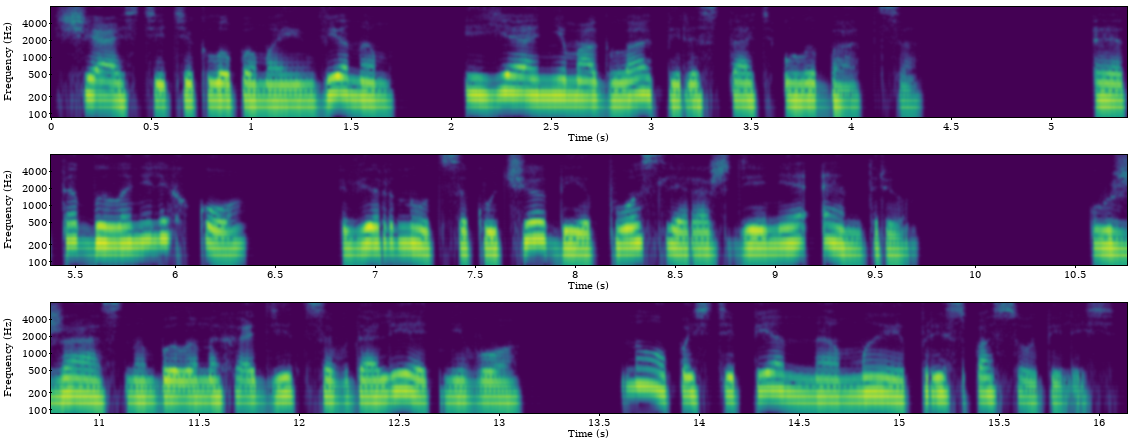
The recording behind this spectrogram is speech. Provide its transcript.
Счастье текло по моим венам, и я не могла перестать улыбаться. Это было нелегко — вернуться к учебе после рождения Эндрю. Ужасно было находиться вдали от него, но постепенно мы приспособились.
